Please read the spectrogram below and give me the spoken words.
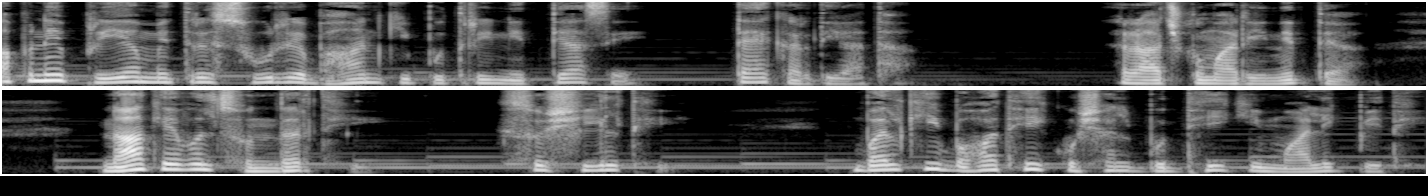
अपने प्रिय मित्र सूर्यभान की पुत्री नित्या से तय कर दिया था। राजकुमारी नित्या ना केवल सुंदर थी, सुशील थी, बल्कि बहुत ही कुशल बुद्धि की मालिक भी थी।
